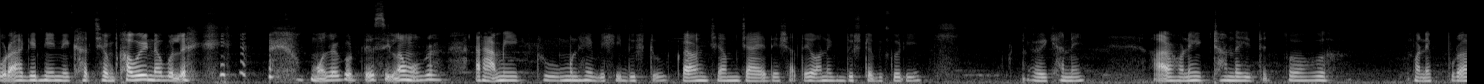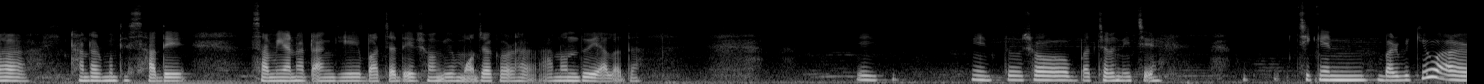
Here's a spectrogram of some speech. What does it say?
ওরা আগে নিয়ে নিয়ে খাচ্ছে, আমি খাবোই না বলে। মজা করতেছিলাম আমরা। আর আমি একটু মনে হয় বেশি দুষ্টু, কারণ হচ্ছে আমি জায়েদের সাথে অনেক দুষ্টামি করি ওইখানে। আর অনেক ঠান্ডা হিতে তো মানে পুরা ঠান্ডার মধ্যে ছাদে সামিয়ানা টাঙ্গিয়ে বাচ্চাদের সঙ্গে মজা করা আনন্দই আলাদা। এই এই তো সব বাচ্চারা নিচে। চিকেন বারবিকিউ আর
